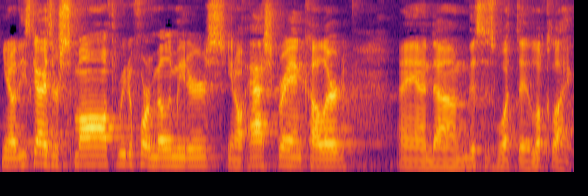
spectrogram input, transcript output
You know, these guys are small, three to four millimeters, you know, ash gray in colored. And um, this is what they look like.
